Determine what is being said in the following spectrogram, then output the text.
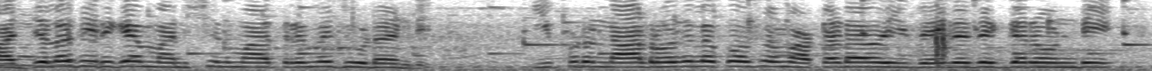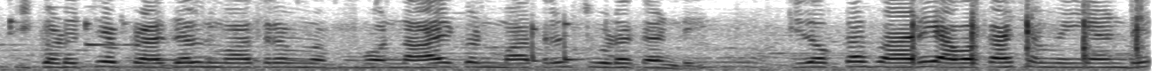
మధ్యలో తిరిగే మనిషిని మాత్రమే చూడండి. ఇప్పుడు నాలుగు రోజుల కోసం అక్కడ వేరే దగ్గర ఉండి ఇక్కడ వచ్చే ప్రజలను మాత్రం నాయకుడిని మాత్రం చూడకండి. ఇది ఒక్కసారి అవకాశం ఇవ్వండి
